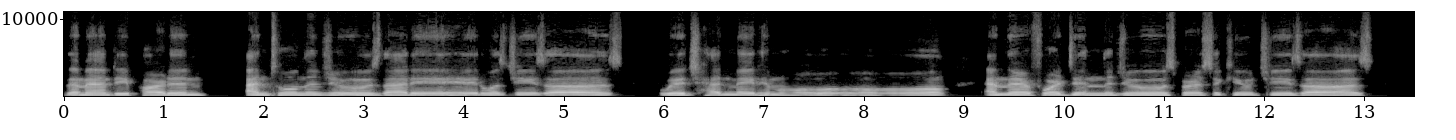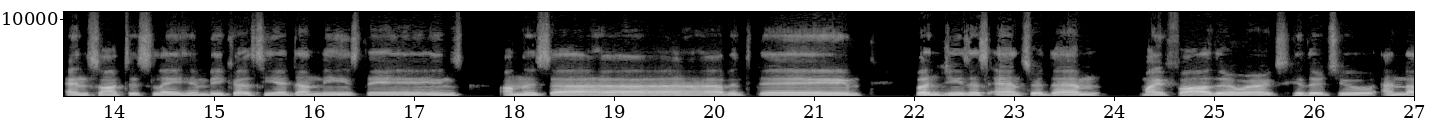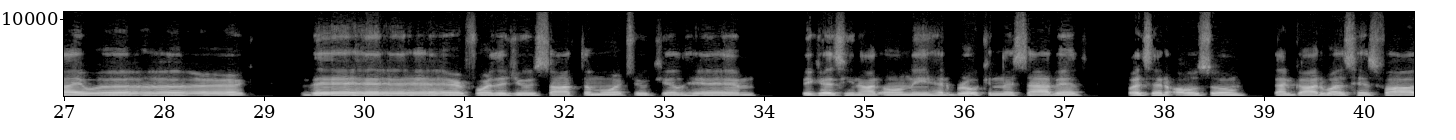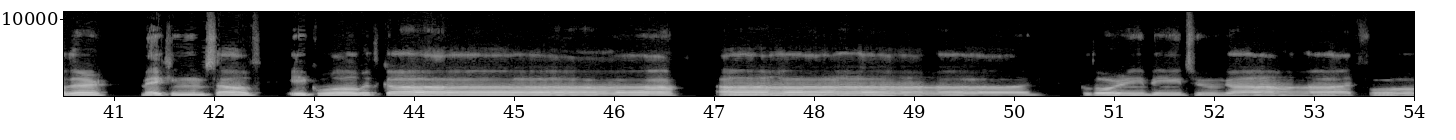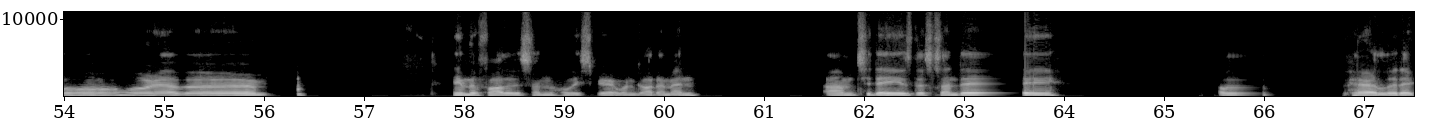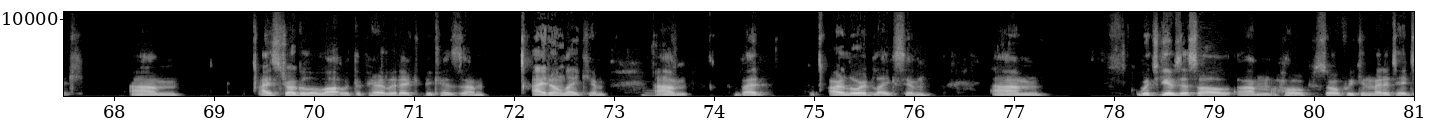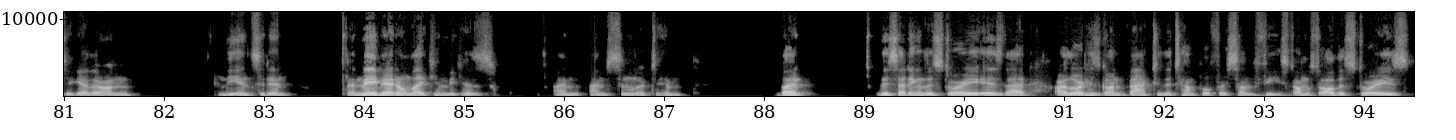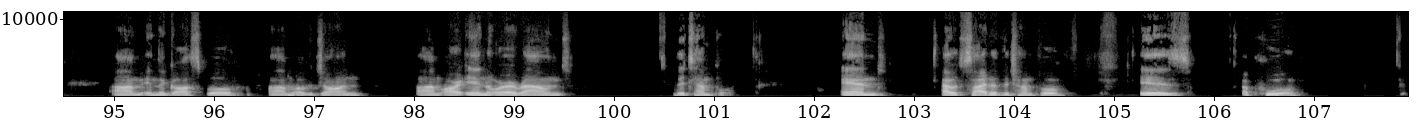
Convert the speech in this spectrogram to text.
The man departed and told the Jews that it was Jesus which had made him whole. And therefore did the Jews persecute Jesus and sought to slay him because he had done these things on the Sabbath day. But Jesus answered them, My Father works hitherto, and I work. Therefore the Jews sought the more to kill him, because he not only had broken the Sabbath, but said also that God was his Father, making himself equal with God. Glory be to God forever. Name the Father, the Son, the Holy Spirit, one God, Amen. Um, today is the Sunday of paralytic. Um, I struggle a lot with the paralytic because um, I don't like him, um, but our Lord likes him, um, which gives us all um, hope. So if we can meditate together on the incident, and maybe I don't like him because I'm I'm similar to him, but the setting of the story is that our Lord has gone back to the temple for some feast. Almost all the stories um, in the Gospel um, of John um, are in or around the temple. And outside of the temple is a pool,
